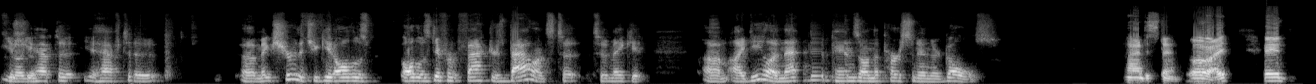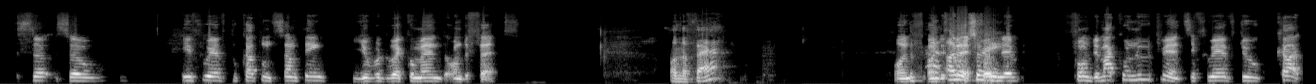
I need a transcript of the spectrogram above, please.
you know sure. you have to you have to uh, make sure that you get all those all those different factors balanced to to make it um, ideal, and that depends on the person and their goals. I understand. All right, and so so if we have to cut on something, you would recommend on the fats. On the fat? on the, fat, on the fat, say, from, the, from the macronutrients if we have to cut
